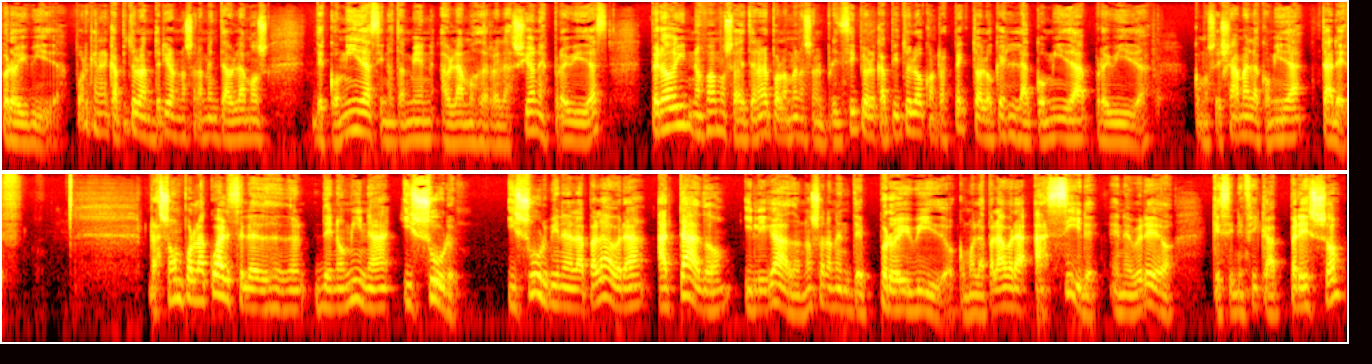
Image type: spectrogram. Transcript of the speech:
prohibidas, porque en el capítulo anterior no solamente hablamos de comida, sino también hablamos de relaciones prohibidas, pero hoy nos vamos a detener por lo menos en el principio del capítulo con respecto a lo que es la comida prohibida, como se llama la comida taref. Razón por la cual se le denomina isur, y sur viene de la palabra atado y ligado, no solamente prohibido, como la palabra asir en hebreo, que significa preso.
